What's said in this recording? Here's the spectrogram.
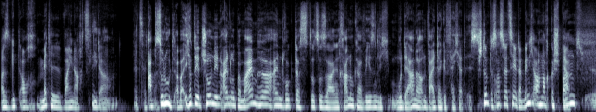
Also es gibt auch Metal-Weihnachtslieder und etc. Absolut, aber ich hatte jetzt schon den Eindruck bei meinem Höreindruck, dass sozusagen Chanukka wesentlich moderner und weiter gefächert ist. Stimmt, das hast du erzählt. Da bin ich auch noch gespannt, äh,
